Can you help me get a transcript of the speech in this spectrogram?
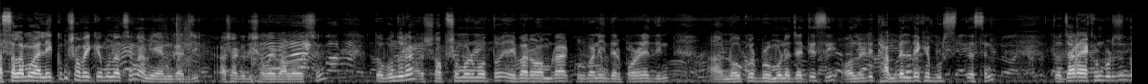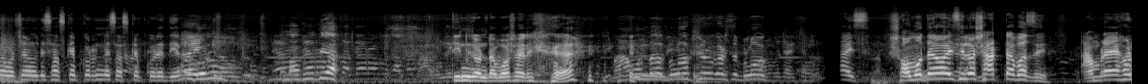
আসসালামু আলাইকুম সবাই কেমন আছেন? আমি এম গাজী আশা করি সবাই ভালো আছেন। তো বন্ধুরা সবসময়ের মতো এবারও আমরা কুরবানি ঈদের পরের দিন নৌকর ভ্রমণে যাইতেছি। অলরেডি থাম্বেল দেখে বুঝতেছেন। তো যারা এখন পর্যন্ত আমার চ্যানেলটি সাবস্ক্রাইব করেন নাই সাবস্ক্রাইব করে দিয়ে তিন ঘণ্টা বসায় রেখে হ্যাঁ? Guys, সমদেয় হয়েছিল সাতটা বাজে। আমরা এখন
